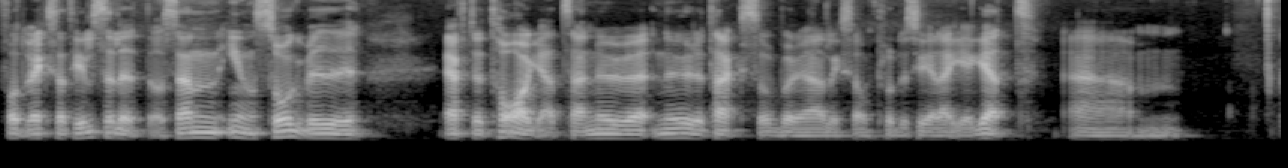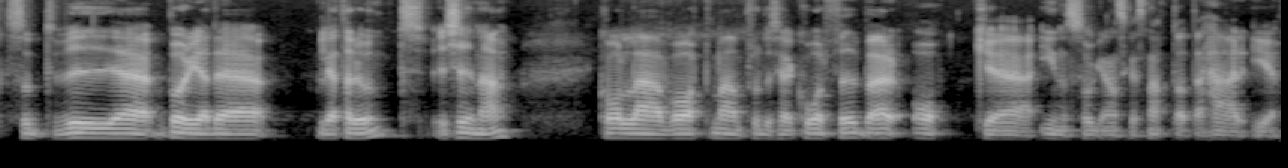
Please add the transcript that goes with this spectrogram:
fått växa till sig lite och sen insåg vi efter ett tag att så här, nu, nu är det dags att börja liksom producera eget. Um, så att vi eh, började leta runt i Kina, kolla vart man producerar kolfiber och eh, insåg ganska snabbt att det här är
